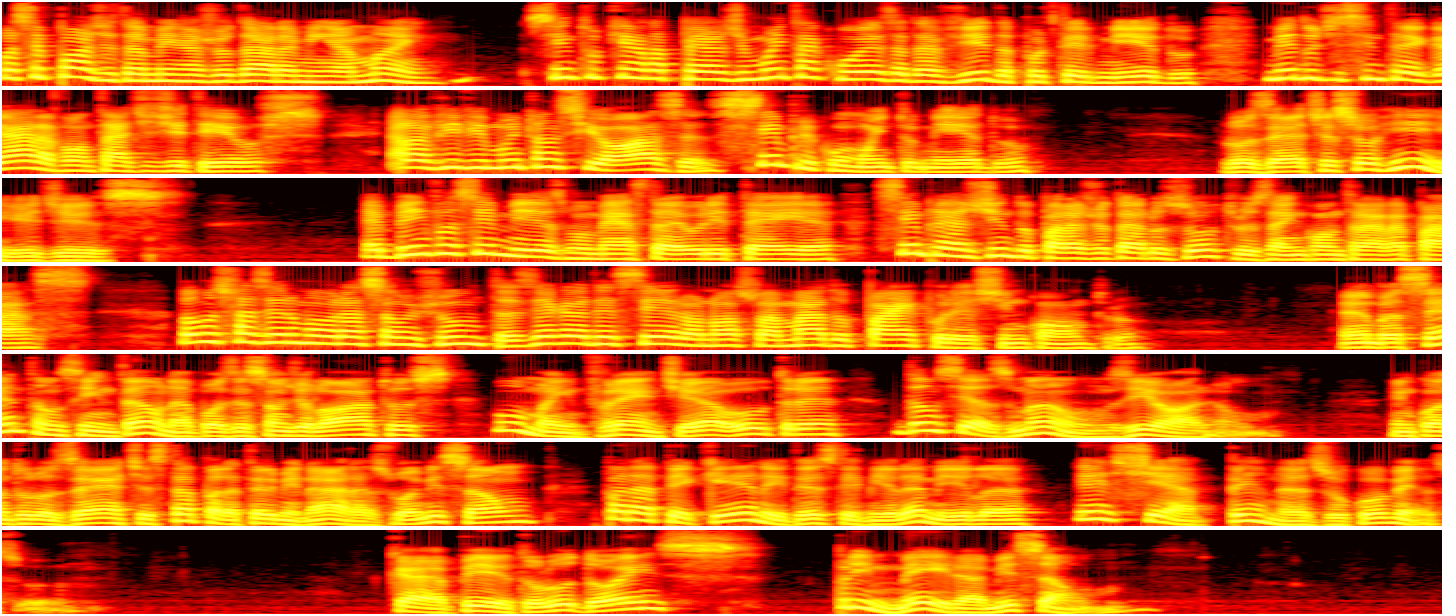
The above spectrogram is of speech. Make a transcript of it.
Você pode também ajudar a minha mãe? Sinto que ela perde muita coisa da vida por ter medo, medo de se entregar à vontade de Deus. Ela vive muito ansiosa, sempre com muito medo. Luzete sorri e diz... É bem você mesmo, mestra Euriteia, sempre agindo para ajudar os outros a encontrar a paz. Vamos fazer uma oração juntas e agradecer ao nosso amado Pai por este encontro. Ambas sentam-se então na posição de lótus, uma em frente à outra, dão-se as mãos e oram. Enquanto Luzete está para terminar a sua missão, para a pequena e destemida Mila, este é apenas o começo. Capítulo 2 Primeira Missão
